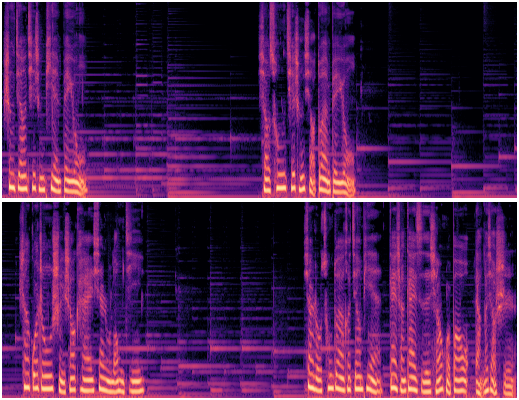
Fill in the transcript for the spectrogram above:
生姜切成片备用，小葱切成小段备用。砂锅中水烧开，下入老母鸡，下入葱段和姜片，盖上盖子，小火煲两个小时。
